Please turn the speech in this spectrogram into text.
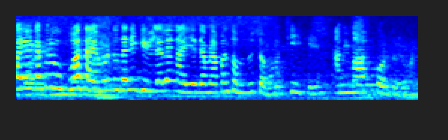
आहे. का तरी उपवास आहे म्हणून तो त्यांनी गिळलेला नाहीये. त्यामुळे आपण समजू शकतो. ठीक आहे. आम्ही माफ करतो तुम्हाला.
